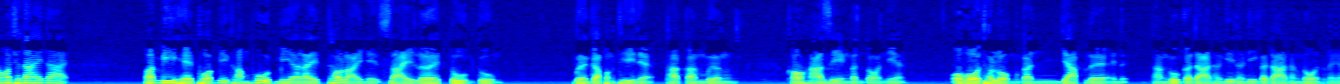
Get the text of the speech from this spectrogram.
ต้องเอาชนะให้ได้มันมีเหตุผลมีคำพูดมีอะไรเท่าไหร่เนี่ยใส่เลยตูมตูมเหมือนกับบางทีเนี่ยภาคการเมืองเขาหาเสียงกันตอนเนี้ย โอ้โหถล่มกันยับเลยไอ้ทางนู้นกระดาษทางนี้ทางนี้กระดาษทางโน้นอะไร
